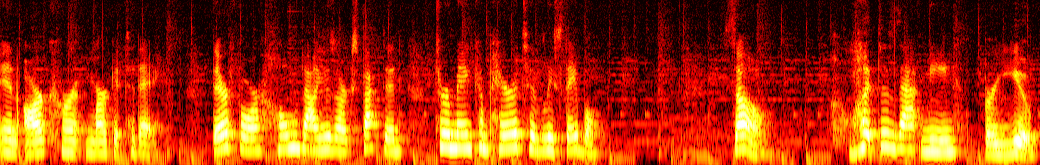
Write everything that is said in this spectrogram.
in our current market today. Therefore, home values are expected to remain comparatively stable. So, what does that mean for you?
